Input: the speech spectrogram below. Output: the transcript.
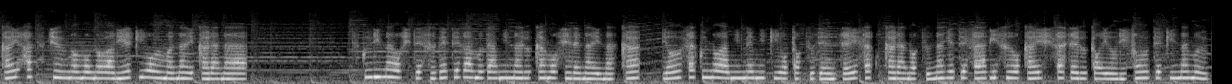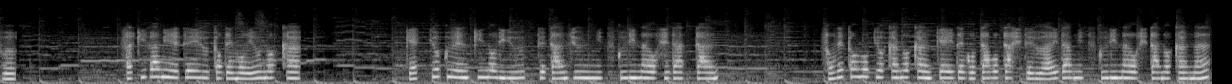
開発中のものは利益を生まないからな。作り直して全てが無駄になるかもしれない中、両作のアニメ2期を突然制作からの繋げてサービスを開始させるという理想的なムーブ。先が見えているとでも言うのか。結局延期の理由って単純に作り直しだったん？それとも許可の関係でごたごたしてる間に作り直したのかな？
